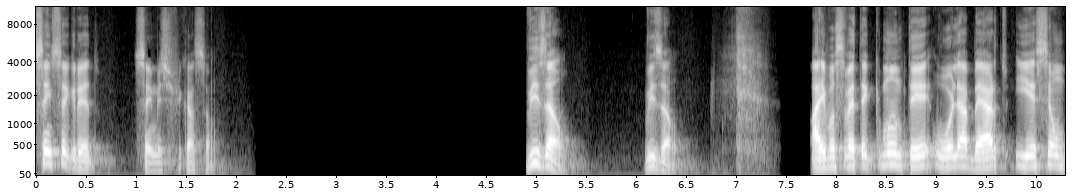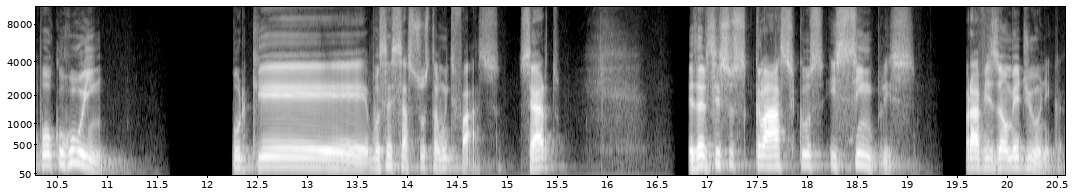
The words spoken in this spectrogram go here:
Sem segredo, sem mistificação. Visão. Visão. Aí você vai ter que manter o olho aberto e esse é um pouco ruim. Porque você se assusta muito fácil, certo? Exercícios clássicos e simples para a visão mediúnica.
